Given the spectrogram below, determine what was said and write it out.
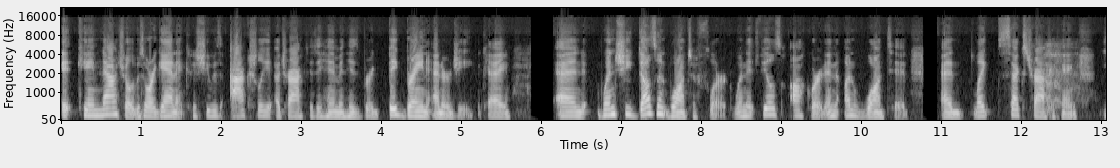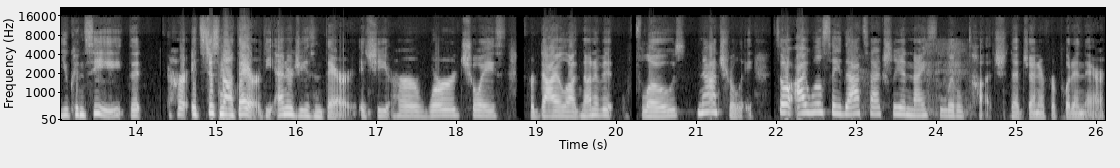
It came natural. It was organic because she was actually attracted to him and his big, big brain energy. Okay. And when she doesn't want to flirt, when it feels awkward and unwanted and like sex trafficking, you can see that her it's just not there. The energy isn't there is she her word choice, her dialogue, none of it flows naturally. So I will say that's actually a nice little touch that Jennifer put in there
